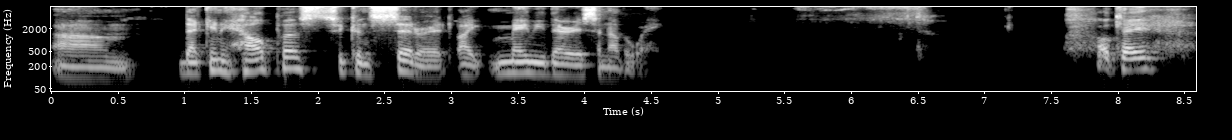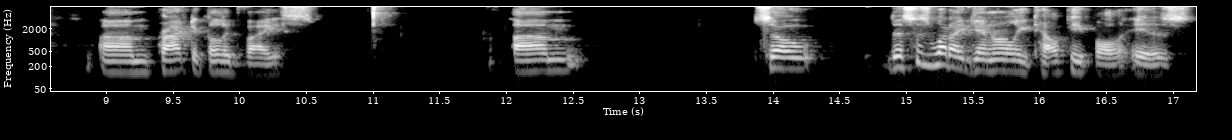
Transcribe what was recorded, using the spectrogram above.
um, that can help us to consider it? Like maybe there is another way. Okay. Um, practical advice. Um, so this is what I generally tell people is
